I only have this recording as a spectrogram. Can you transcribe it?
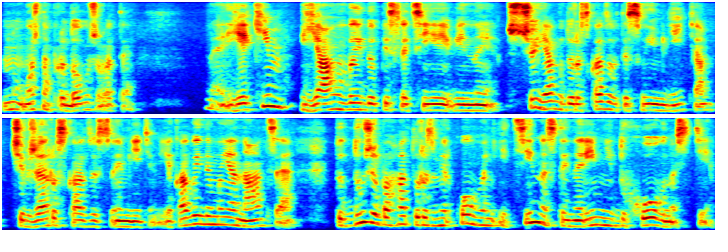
ну можна продовжувати. Яким я вийду після цієї війни, що я буду розказувати своїм дітям, чи вже розказую своїм дітям, яка вийде моя нація? Тут дуже багато розмірковань і цінностей на рівні духовності.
